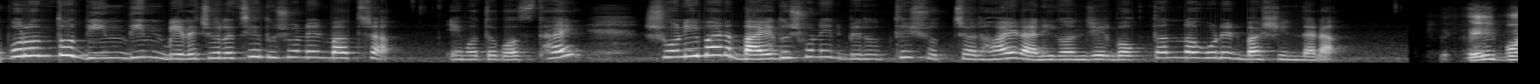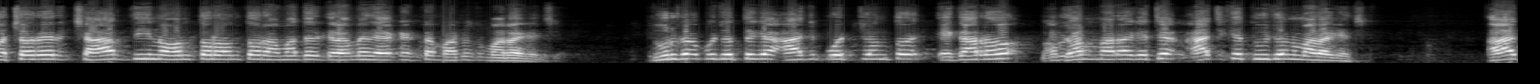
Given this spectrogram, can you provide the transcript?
উপরন্তু দিন দিন বেড়ে চলেছে দূষণের মাত্রা। এমতো অবস্থায় শনিবার বায়ু দূষণের বিরুদ্ধে সোচ্চার হয় রানীগঞ্জের বক্তারনগরের বাসিন্দারা। এই বছরের চার দিন অন্তর অন্তর আমাদের গ্রামের এক একটা মানুষ মারা গেছে। দুর্গাপুজোর থেকে আজ পর্যন্ত এগারো জন মারা গেছে আজকে দুজন মারা গেছে। আজ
